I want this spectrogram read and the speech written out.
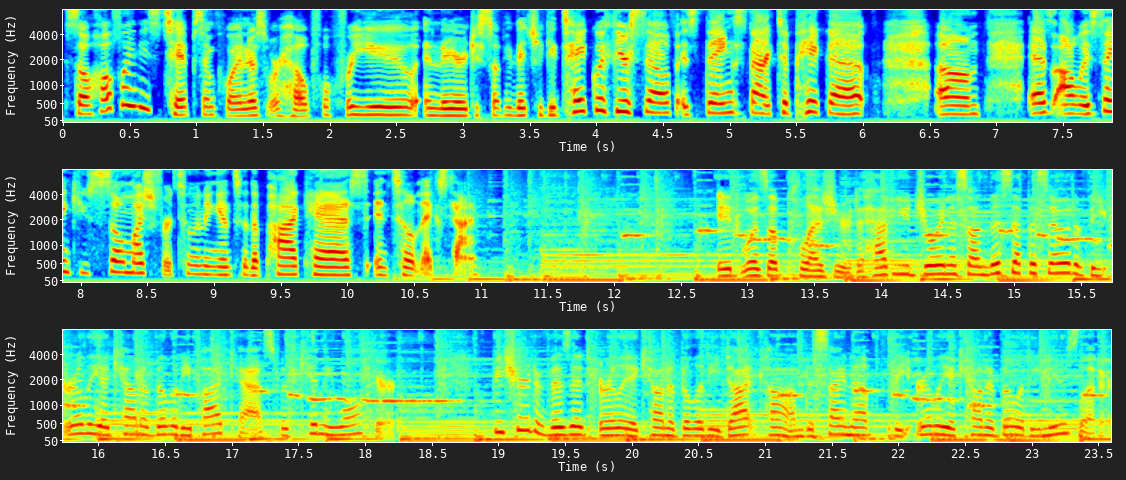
So, hopefully, these tips and pointers were helpful for you, and they're just something that you can take with yourself as things start to pick up. Um, as always, thank you so much for tuning into the podcast. Until next time. It was a pleasure to have you join us on this episode of the Early Accountability Podcast with Kimmy Walker. Be sure to visit earlyaccountability.com to sign up for the Early Accountability newsletter.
